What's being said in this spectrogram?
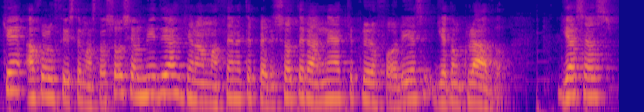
και ακολουθήστε μας στα social media για να μαθαίνετε περισσότερα νέα και πληροφορίες για τον κλάδο. Γεια σας!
